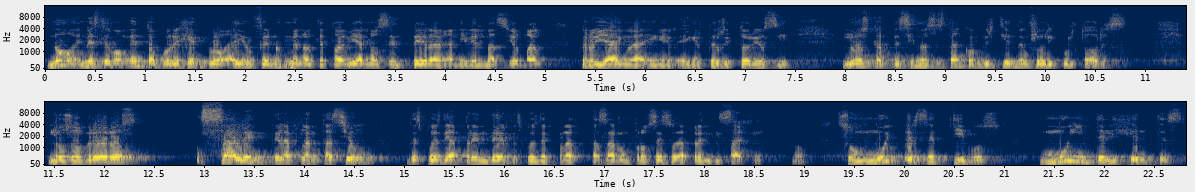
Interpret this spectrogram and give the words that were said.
No, en este momento, por ejemplo, hay un fenómeno que todavía no se entera a nivel nacional, pero ya en, en el, en el territorio sí los campesinos se están convirtiendo en floricultores. Los obreros salen de la plantación después de aprender, después de pasar un proceso de aprendizaje, ¿no? son muy perceptivos, muy inteligentes,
